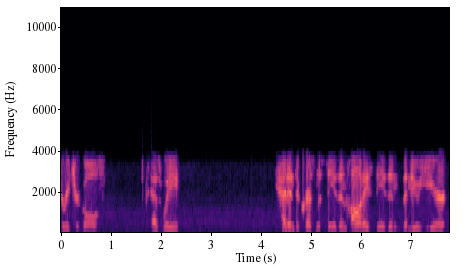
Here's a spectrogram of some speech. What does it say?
to reach your goals. As we head into Christmas season, holiday season, the new year,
